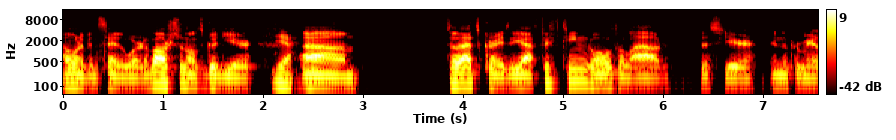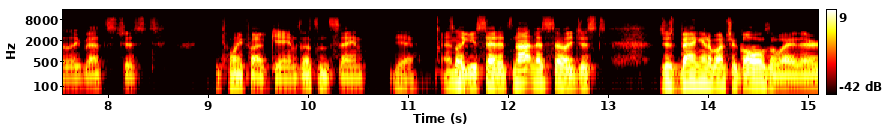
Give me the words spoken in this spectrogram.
I won't even say the word of Arsenal's good year. yeah, Um, so that's crazy. Yeah, 15 goals allowed this year in the Premier League. That's just 25 games. That's insane. yeah. And so like you said, it's not necessarily just just banging a bunch of goals away. There,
